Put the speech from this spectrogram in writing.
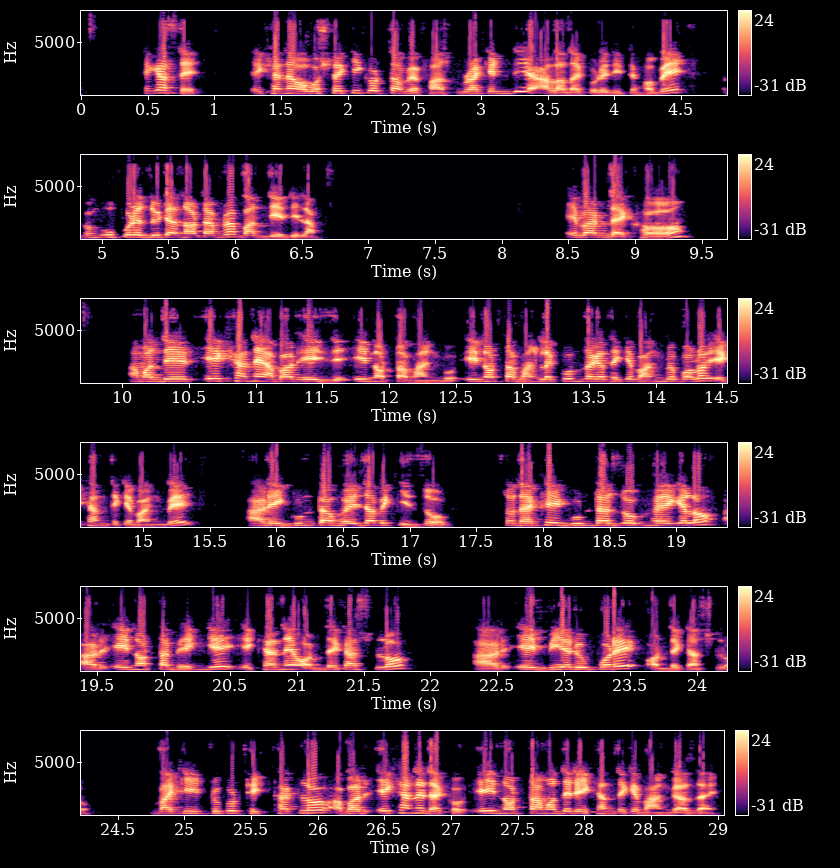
ঠিক আছে? এখানে অবশ্যই কি করতে হবে? ফার্স্ট ব্র্যাকেট দিয়ে আলাদা করে দিতে হবে এবং উপরে দুইটা নট আমরা বাদ দিয়ে দিলাম। এবার দেখো, আমাদের এখানে আবার এই যে এই নটটা ভাঙবো। এই নটটা ভাঙলে কোন জায়গা থেকে ভাঙবে বলো? এখান থেকে ভাঙবে। আর এই গুণটা হয়ে যাবে কি? যোগ। তো দেখো, এই গুণটা যোগ হয়ে গেল আর এই নটটা ভেঙে এখানে অর্ধেক আসলো আর এই বি এর উপরে অর্ধেক আসলো। বাকি টুকু ঠিক থাকল। আবার এখানে দেখো, এই নটটা আমাদের এখান থেকে ভাঙ্গা যায়।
